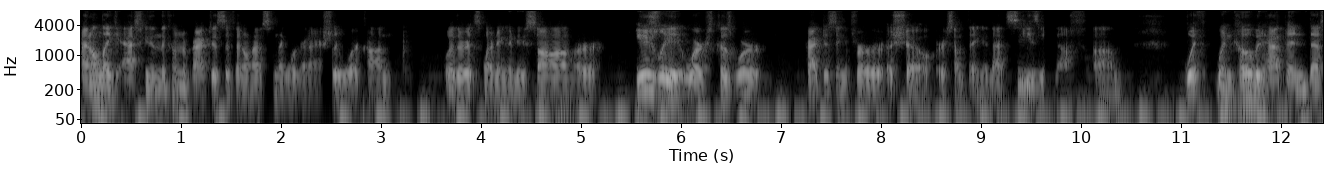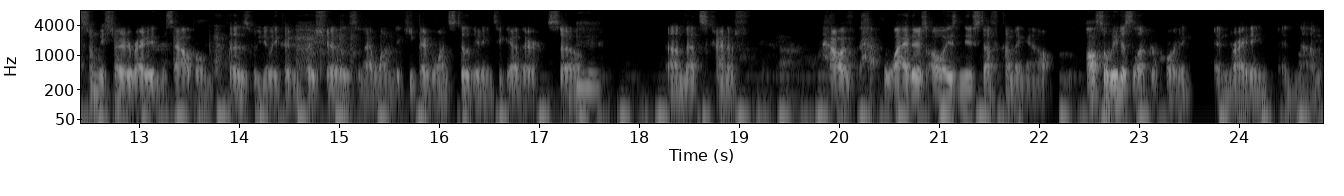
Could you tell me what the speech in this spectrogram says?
I don't like asking them to come to practice if I don't have something we're going to actually work on, whether it's learning a new song or usually it works because we're practicing for a show or something, and that's Mhm. easy enough. Um, with when COVID happened, that's when we started writing this album because we knew we couldn't play shows, and I wanted to keep everyone still getting together. So Mhm. um, that's kind of how I've, why there's always new stuff coming out. Also, we just love recording and writing, and um,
